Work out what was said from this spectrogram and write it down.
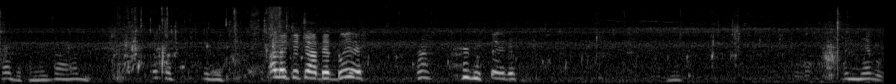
sao được không ra không alo cho cho bé bưởi ha tự đi anh nhớ bụng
